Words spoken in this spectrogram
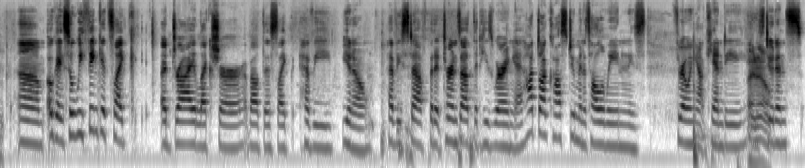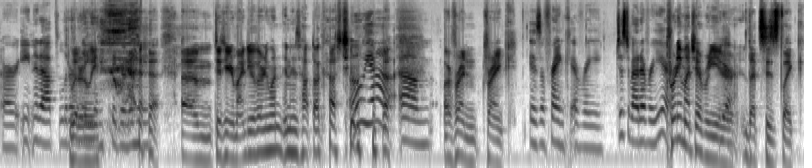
Okay. Um, okay, so we think it's like a dry lecture about this like heavy, you know, heavy stuff, but it turns out that he's wearing a hot dog costume and it's Halloween and he's throwing out candy. I and know. the students are eating it up literally, Literally. and figuratively. Um, did he remind you of anyone in his hot dog costume? oh yeah, um, Our friend Frank, is a Frank every just about every year. pretty much every year, Yeah. that's his like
